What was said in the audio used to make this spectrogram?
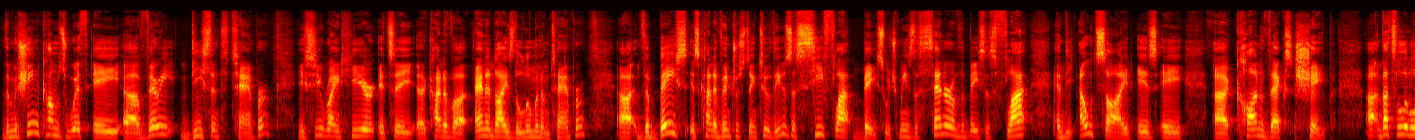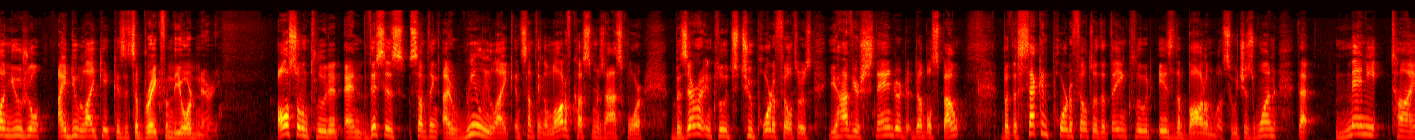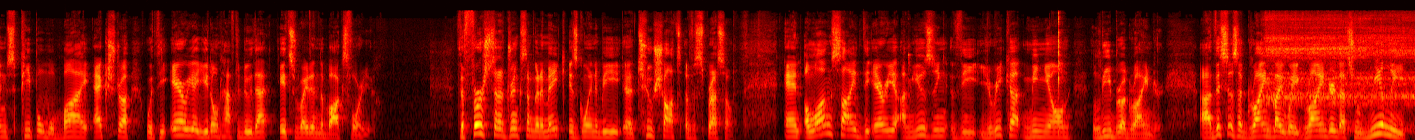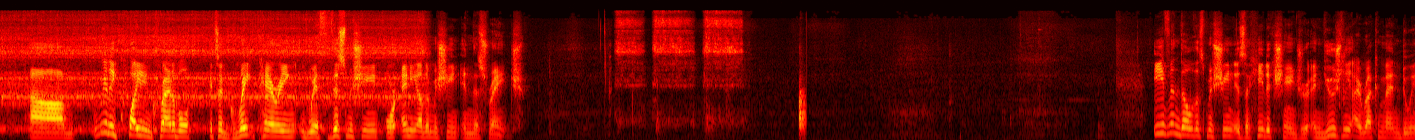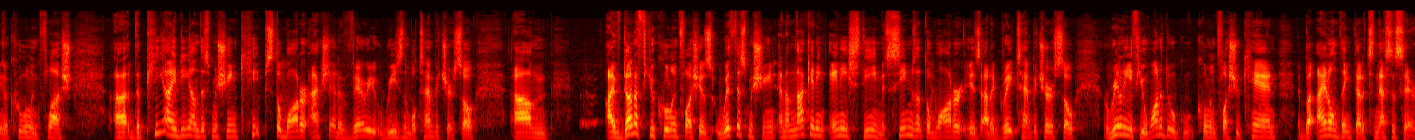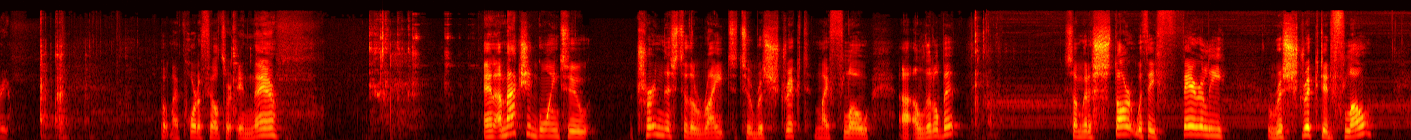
The machine comes with a uh, very decent tamper. You see right here, it's a, a kind of a anodized aluminum tamper. Uh, the base is kind of interesting too. They use a C-flat base, which means the center of the base is flat and the outside is a uh, convex shape. Uh, that's a little unusual. I do like it because it's a break from the ordinary. Also included, and this is something I really like and something a lot of customers ask for, Bezzera includes two portafilters. You have your standard double spout, but the second portafilter that they include is the bottomless, which is one that many times people will buy extra. With the Aria, you don't have to do that. It's right in the box for you. The first set of drinks I'm going to make is going to be uh, two shots of espresso. And alongside the Aria, I'm using the Eureka Mignon Libra grinder. Uh, this is a grind by weight grinder that's really, um, really quite incredible. It's a great pairing with this machine or any other machine in this range. Even though this machine is a heat exchanger, and usually I recommend doing a cooling flush, uh, the PID on this machine keeps the water actually at a very reasonable temperature. So um, I've done a few cooling flushes with this machine and I'm not getting any steam. It seems that the water is at a great temperature. So really, if you want to do a cooling flush, you can, but I don't think that it's necessary. Put my portafilter in there. And I'm actually going to turn this to the right to restrict my flow uh, a little bit. So I'm going to start with a fairly restricted flow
